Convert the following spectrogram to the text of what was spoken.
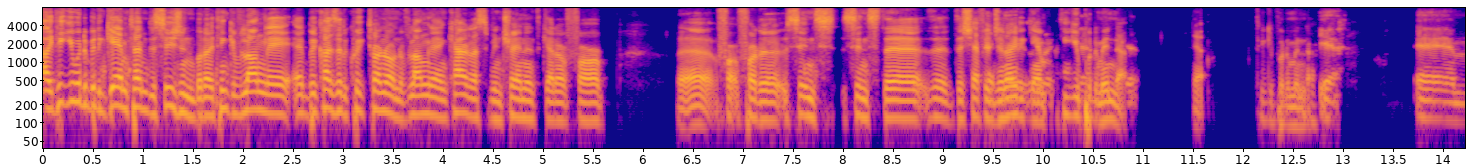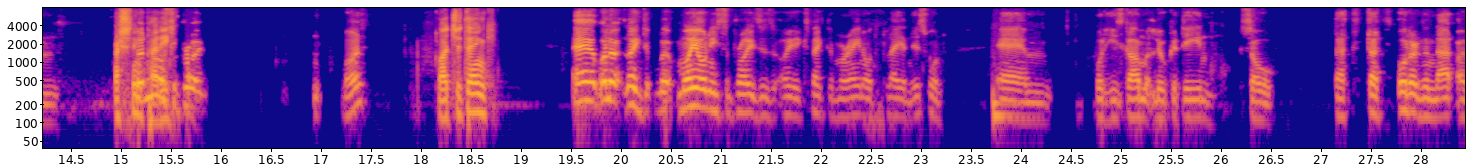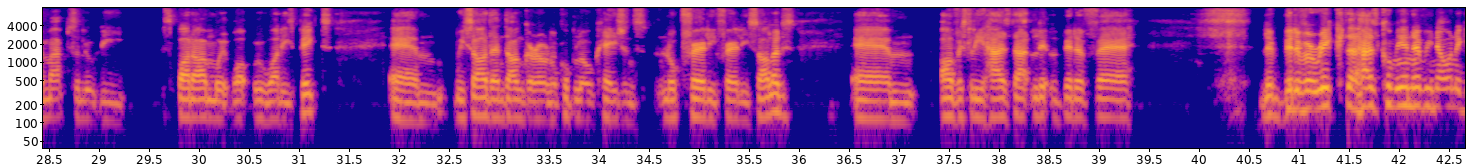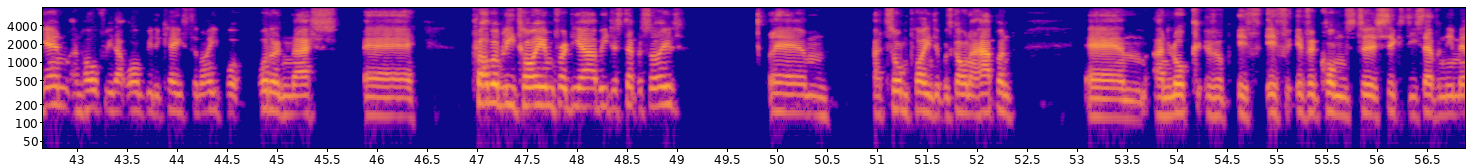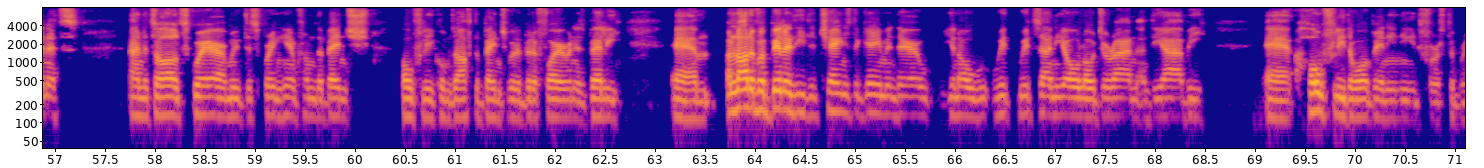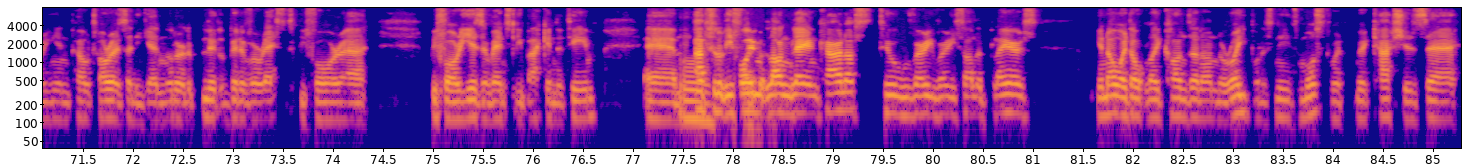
I think it would have been a game time decision, but I think if Lenglet, uh, because of the quick turnaround, if Lenglet and Carlos have been training together for uh, for for the since since the the, the Sheffield United game, I think you yeah, put him in there. Yeah. yeah. I think you put him in there. Yeah. Um, I think but no Paddy. surprise. What? What you think? Uh, well, like my only surprise is I expected Moreno to play in this one, um, but he's gone with Lucas Digne. So that's that's other than that, I'm absolutely spot on with what with what he's picked. Um, we saw Dendoncker on a couple of occasions look fairly fairly solid. Um, obviously has that little bit of uh, little bit of a rick that has come in every now and again, and hopefully that won't be the case tonight. But other than that, uh, probably time for Diaby to step aside. Um, at some point it was going to happen. Um, and look, if if if if it comes to 60, 70 minutes and it's all square and we have to spring him from the bench, hopefully he comes off the bench with a bit of fire in his belly. Um, a lot of ability to change the game in there, you know, with with Zaniolo, Duran, and Diaby. Uh, hopefully there won't be any need for us to bring in Pau Torres and again another little bit of a rest before uh, before he is eventually back in the team. Um, Mm. Absolutely fine with Lenglet and Carlos, two very very solid players. You know I don't like Konzan on the right, but it's needs must with with Cash is uh,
